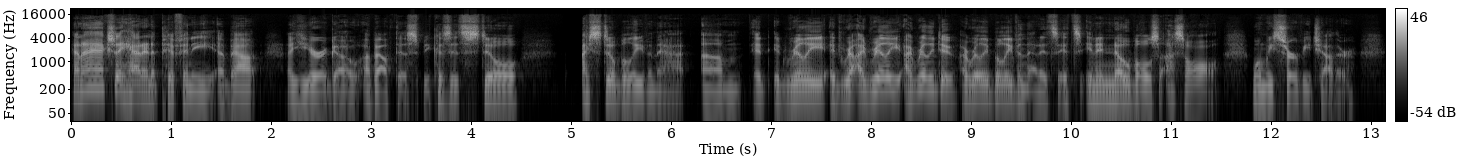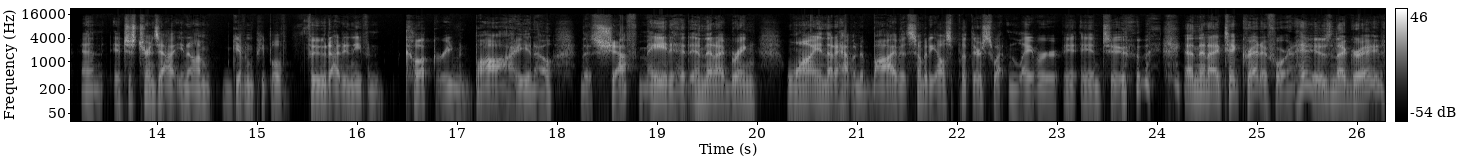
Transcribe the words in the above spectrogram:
And I actually had an epiphany about a year ago about this because it's still I still believe in that. Um, it it really it re- I really I really do. I really believe in that. It's it's it ennobles us all when we serve each other. And it just turns out, you know, I'm giving people food I didn't even cook or even buy, you know, the chef made it. And then I bring wine that I happen to buy, but somebody else put their sweat and labor I- into. and then I take credit for it. Hey, isn't that great?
